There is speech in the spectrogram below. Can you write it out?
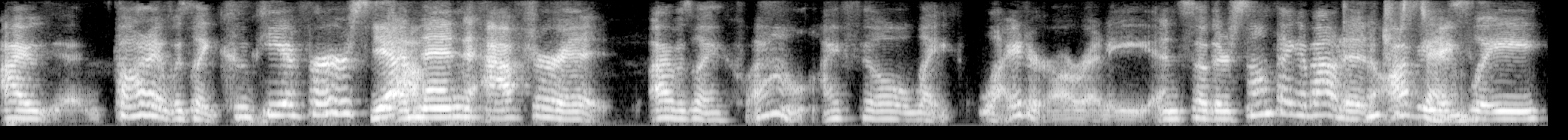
I thought it was like kooky at first. Yeah. And then after it, I was like, wow, I feel like lighter already. And so there's something about it, obviously,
